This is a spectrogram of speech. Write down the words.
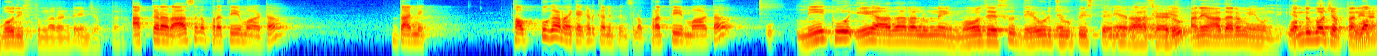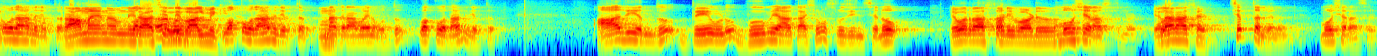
బోధిస్తున్నారంటే ఏం చెప్తారు? అక్కడ రాసిన ప్రతి మాట దాన్ని తప్పుగా నాకు ఎక్కడ కనిపించలే. ప్రతి మాట మీకు ఏ ఆధారాలు ఉన్నాయి? మోజెస్ దేవుడు చూపిస్తేనే రాశాడు అనే ఆధారం ఏముంది? ఎందుకో చెప్తాను ఒక్క ఉదాహరణ చెప్తాను. రామాయణంని రాసింది వాల్మీకి. ఒక్క ఉదాహరణ చెప్తాను. నాకు రామాయణం వద్దు. ఒక్క ఉదాహరణ చెప్తాను. ఆది ఎందు దేవుడు భూమి ఆకాశం సృజించెను. ఎవరు రాస్తాడు ఈ వాడు? మోషే రాస్తున్నాడు. ఎలా రాశాడు? చెప్తాను వినండి. మోషే రాశాడు.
